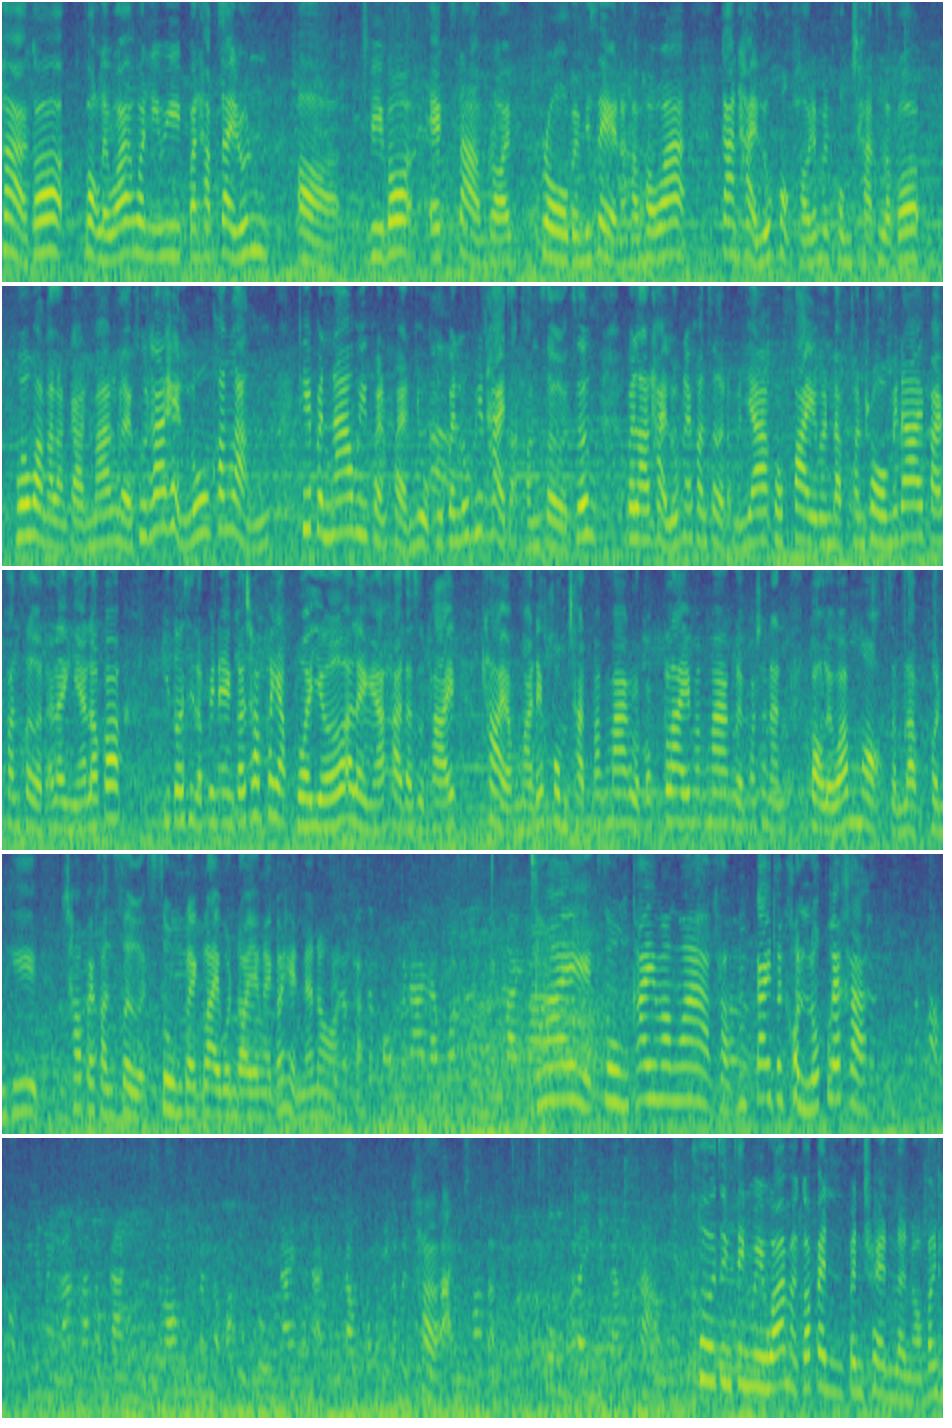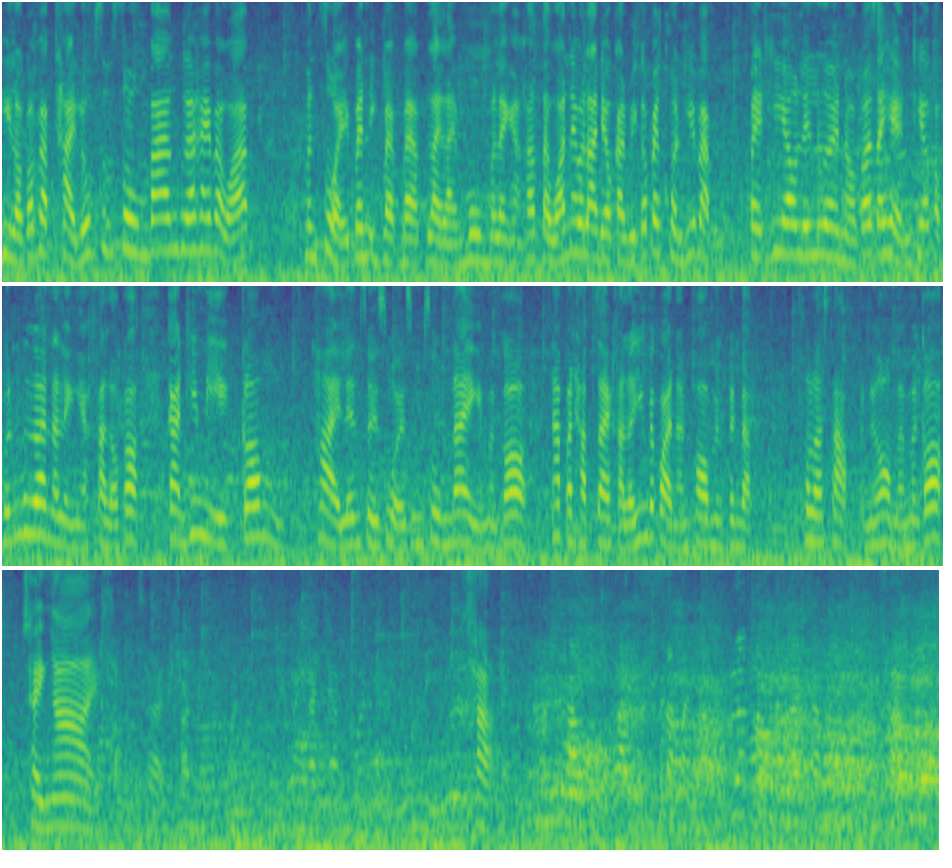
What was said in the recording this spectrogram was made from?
ค่ะ ก็บอกเลยว่าวันนี้วีประทับใจรุ่น vivo x 3 0 0 pro เป็นพิเศษนะคะ เพราะว่าการถ่ายรูปของเขาเนี่ยมันคมชัด แล้วก็เวอร์วังอลังการมากเลย คือถ้าเห็นรูปข้างหลังที่เป็นหน้าวีแขวนๆอยู่ คือเป็นรูปที่ถ่ายจากคอนเสิร์ต ซึ่งเวลาถ่ายรูปในคอนเสิร์ตมันยากเพราะไฟมันแบบคอนโทรลไม่ได้ ไฟคอนเสิร์ตอะไรเงี้ย แล้วก็ อีตัวศิลปินเองก็ชอบขยับตัวเยอะอะไรเงี้ยค่ะ แต่สุดท้ายถ่ายออกมาได้คมชัดมากๆ แล้วก็ใกล้มากๆเลย เพราะฉะนั้นบอกเลยว่าเหมาะสำหรับคนที่ชอบไปคอนเสิร์ต ซูมไกลๆบนดอยยังไงก็เห็นแน่นอนศิลปิค่ะนจะพบไม่ได้แล้วเพราะว่าซูมไม่ใกล้มากใช่ ซูมใกล้มากๆค่ะใกล้จะขนลุกเลยค่ะมันตอบโจทย์ดียังไงบ้างคะกับการกล้องที่มันแบบว่าซูมได้ขนาดนี้เราปกติเราเป็นคนค่ะสายที่ชอบแบบซูมอะไรอย่างนี้แล้วหรือเปล่าคือจริงๆวีว่ามันก็เป็นเป็นเทรนด์แหละเนาะบางทีเราก็แบบถ่ายรูปซูมๆบ้างเพื่อให้แบบว่า มันสวยเป็นอีกแบบแบบหลาย ๆ มุมอะไรเงี้ยค่ะแต่ว่าในเวลาเดียวกันวีก็เป็นคนที่แบบไปเที่ยวเรื่อยๆเนาะก็จะเห็นเที่ยวกับเพื่อนๆอะไรเงี้ยค่ะ แล้วก็การที่มีกล้องถ่ายเลนส์สวยๆซูมๆได้อย่างเงี้ยมันก็น่าประทับใจค่ะ แล้วยิ่งไปกว่านั้นพอมันเป็นแบบโทรศัพท์อะเนื้อออกไหมมันก็ใช้ง่ายค่ะใช่ค่ะเหมือนเป็นการแอมด้วยของรุ่นนี้ค่ะเราเราขนาดไหนบ้างเลือกเรา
